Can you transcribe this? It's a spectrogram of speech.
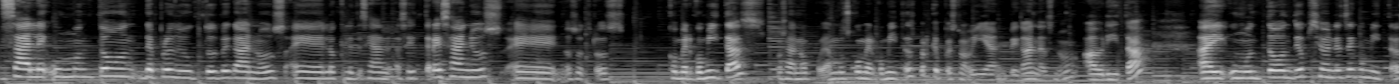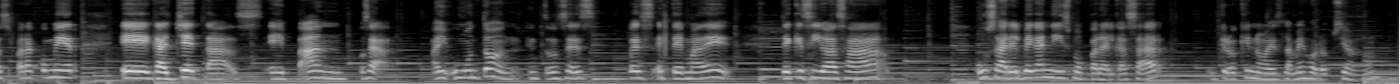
sale un montón de productos veganos. Eh, lo que les decía, hace tres años eh, nosotros comer gomitas, o sea, no podíamos comer gomitas porque pues no había veganas, ¿no? Ahorita hay un montón de opciones de gomitas para comer, eh, galletas, pan, o sea, hay un montón. Entonces, pues el tema de, de que si vas a usar el veganismo para adelgazar, creo que no es la mejor opción, ¿no?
